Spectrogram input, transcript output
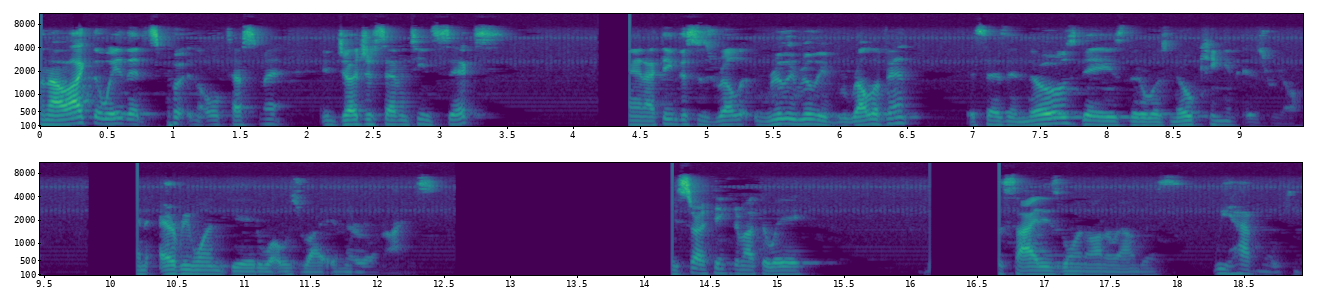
And I like the way that it's put in the Old Testament in Judges 17:6. And I think this is really, really relevant. It says, In those days there was no king in Israel, and everyone did what was right in their own eyes. You start thinking about the way society is going on around us. We have no king.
